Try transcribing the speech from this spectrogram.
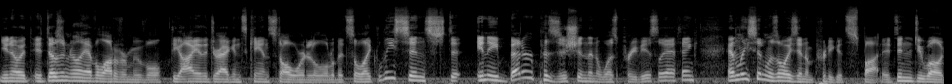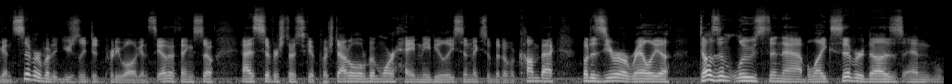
you know, it, it, doesn't really have a lot of removal. The Eye of the Dragons can stalwart it a little bit. So, like, Lee in a better position than it was previously, I think. And Lee Sin was always in a pretty good spot. It didn't do well against Sivir, but it usually did pretty well against the other things. So, as Sivir starts to get pushed out a little bit more, hey, maybe Lee Sin makes a bit of a comeback. But Azir Aurelia doesn't lose to Nab like Sivir does, and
